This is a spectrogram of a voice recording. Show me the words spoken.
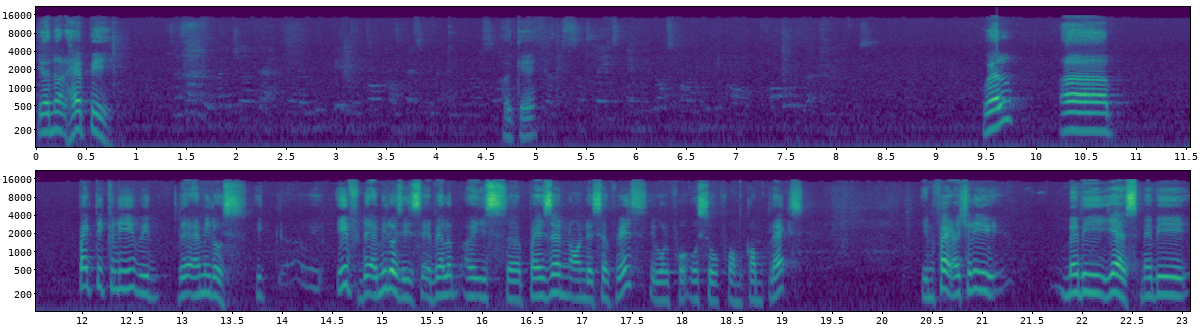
you're not happy. Okay. Well, uh, practically with the amylose, it, if the amylose is uh, is uh, present on the surface, it will also form complex. In fact, actually, maybe yes, maybe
